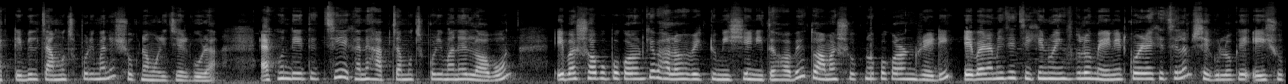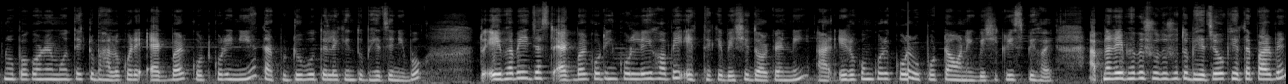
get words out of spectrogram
এক টেবিল চামচ পরিমাণে শুকনা মরিচের গুঁড়া। এখন দিয়ে দিচ্ছি এখানে হাফ চামচ পরিমাণে লবণ এবার সব উপকরণকে ভালোভাবে একটু মিশিয়ে নিতে হবে। তো আমার শুকনো উপকরণ রেডি এবার আমি যে চিকেন উইংসগুলো ম্যারিনেট করে রেখেছিলাম, সেগুলোকে এই শুকনো উপকরণের মধ্যে একটু ভালো করে একবার কোট করে নিয়ে তারপর ডুবো তেলে কিন্তু ভেজে নিব। তো এইভাবেই জাস্ট একবার কোটিং করলেই হবে, এর থেকে বেশি দরকার নেই। আর এরকম করে করে উপরটা অনেক বেশি ক্রিস্পি হয়। আপনারা এইভাবে শুধু শুধু ভেজেও খেতে পারবেন।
